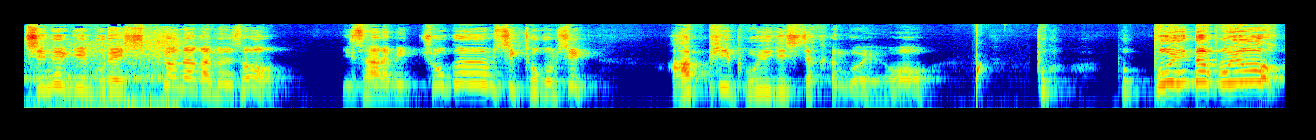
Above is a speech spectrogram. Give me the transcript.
진흙이 물에 씻겨나가면서 이 사람이 조금씩 조금씩 앞이 보이기 시작한 거예요. 보, 보, 보인다, 보여!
